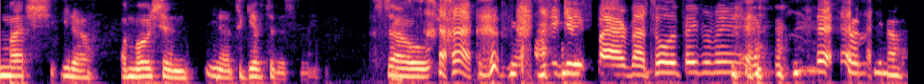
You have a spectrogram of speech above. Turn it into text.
much you know emotion you know to give to this thing. So you didn't get inspired by toilet paper, man. so you know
